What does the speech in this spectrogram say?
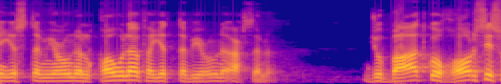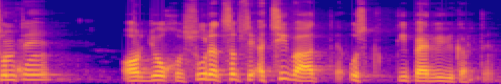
یستمیون القول فیت طبیعون احسن۔ جو بات کو غور سے سنتے ہیں اور جو خوبصورت سب سے اچھی بات ہے اس کی پیروی بھی کرتے ہیں۔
